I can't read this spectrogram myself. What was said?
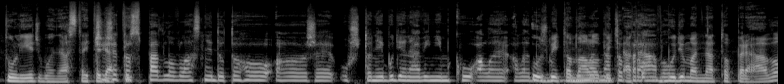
tú liečbu nastaviť. Teda Čiže to spadlo vlastne do toho, eh, že už to nebude na výnimku, ale, ale už by to malo mať byť, na to právo. Ako, budú mať na to právo,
